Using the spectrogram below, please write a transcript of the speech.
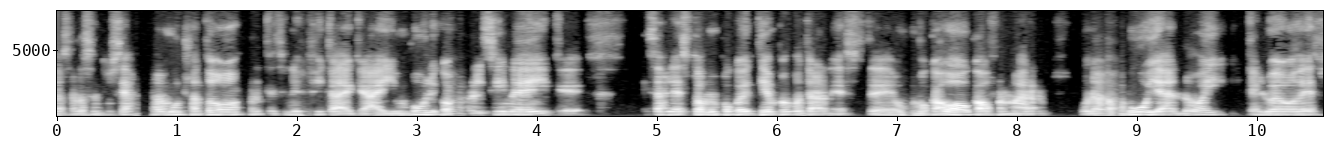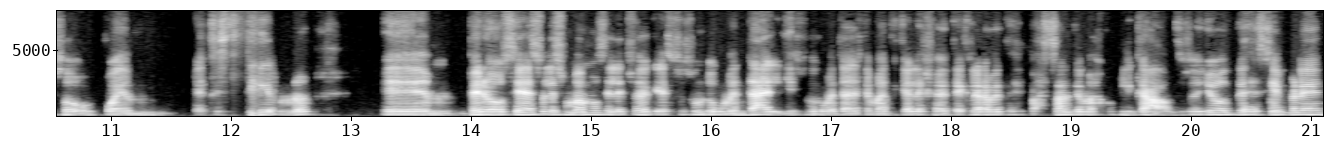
o sea, nos entusiasma mucho a todos porque significa de que hay un público para el cine y que quizás les toma un poco de tiempo encontrar este, un boca a boca o formar una bulla, ¿no? Y que luego de eso pueden existir, ¿no? Eh, pero si a eso le sumamos el hecho de que esto es un documental y es un documental de temática LGBT, claramente es bastante más complicado. Entonces yo desde siempre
